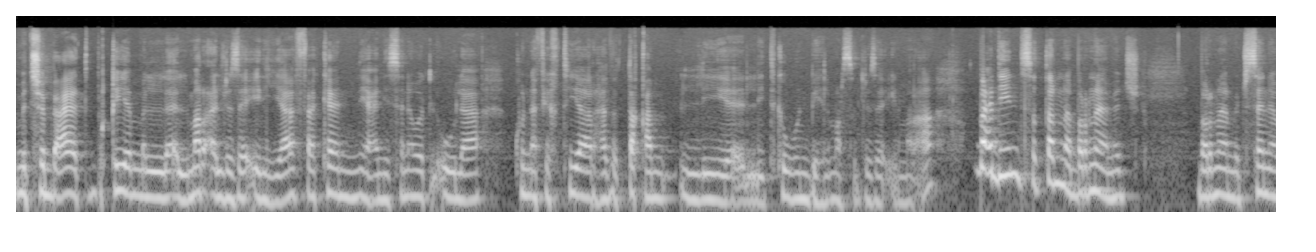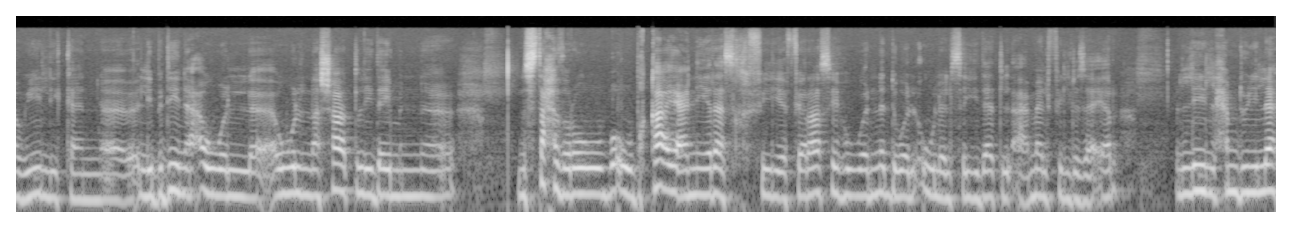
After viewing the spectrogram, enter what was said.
متشبعات بقيم المرأة الجزائرية. فكان يعني السنوات الأولى كنا في اختيار هذا الطقم اللي اللي تكون به المرصد الجزائري المرأة. وبعدين سطرنا برنامج برنامج سنوي اللي كان اللي بدينا أول أول نشاط اللي دايما نستحضره وبقى يعني راسخ في في راسي هو الندوة الأولى لسيدات الأعمال في الجزائر. اللي الحمد لله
